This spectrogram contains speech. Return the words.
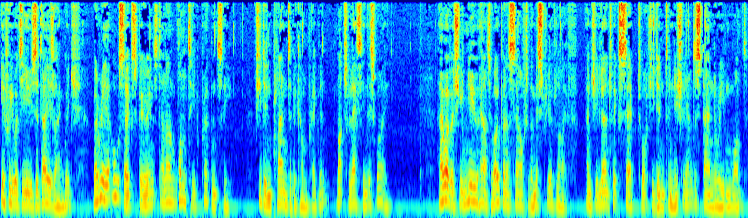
if we were to use today's language, Maria also experienced an unwanted pregnancy. She didn't plan to become pregnant, much less in this way. However, she knew how to open herself to the mystery of life, and she learned to accept what she didn't initially understand or even want.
